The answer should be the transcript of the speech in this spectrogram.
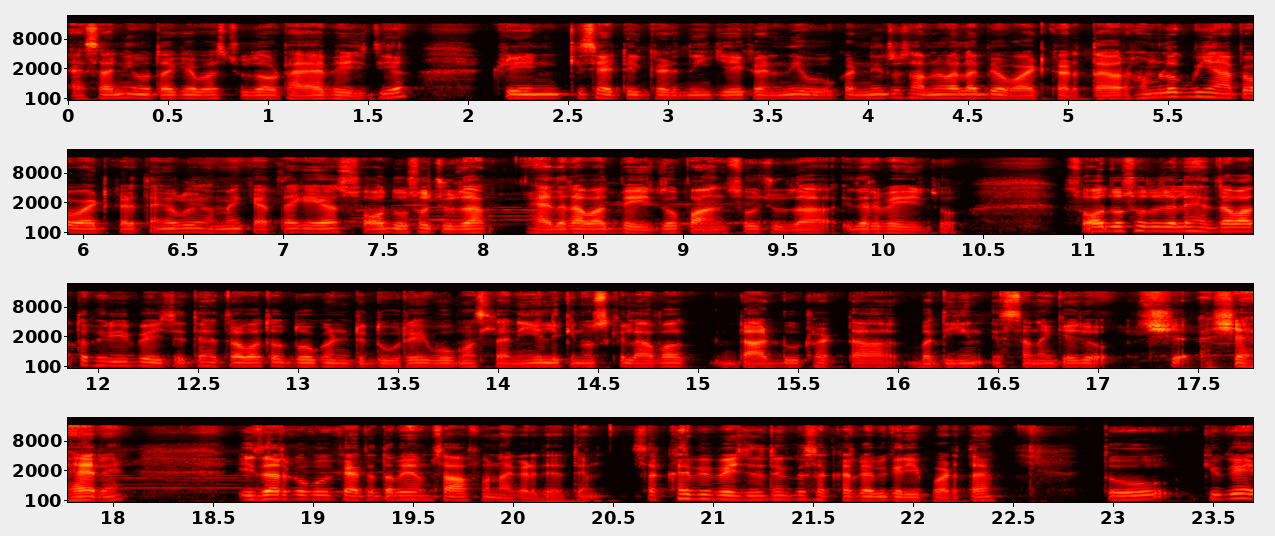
ऐसा नहीं होता कि बस चूज़ा उठाया, भेज दिया ट्रेन की सेटिंग करनी, ये करनी, वो करनी तो सामने वाला भी अवॉइड करता है। और हम लोग भी यहाँ पे अवॉइड करते हैं। अगर कोई हमें कहता है कि यार सौ, दो सौ चूज़ा हैदराबाद भेज दो, पाँच सौ चूज़ा इधर भेज दो, सौ दो सौ तो चले हैदराबाद तो फिर भी भेज देते हैदराबाद तो दो घंटे दूर है, वो मसला नहीं है। लेकिन उसके अलावा डाडू, ठट्टा, बदीन इस तरह के जो शहर हैं, इधर को कोई कहता है तभी हम साफ़ मना कर देते हैं। शक्कर भी भेज देते हैं, क्योंकि शक्कर का भी करीब पड़ता है। तो क्योंकि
